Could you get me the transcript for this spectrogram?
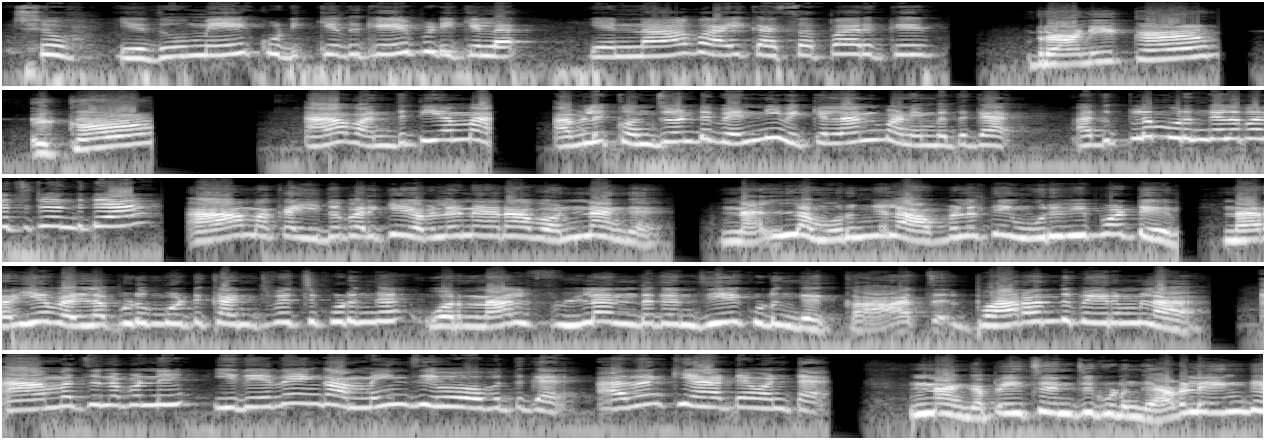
ஷோ எதுவுமே குடிக்கிறதுக்கே பிடிக்கல. என்ன வாய் கசப்பா இருக்கு? ராணியக்கா எக்கா ஆ வந்துட்டியம்மா. அவளுக்கு கொஞ்சோண்டு வெண்ணி வைக்கலாம்னு பணிமத்துக்க. அதுக்குள்ள முருங்கலை பறிச்சுட்டு வந்துட்டா? ஆமாக்கா இது வரைக்கும் எவ்வளவு நேரம் ஒன்னாங்க. நல்ல முருங்கல அவ்வளத்தையும் உருவி போட்டு நிறைய வெள்ளப்புடும் போட்டு கஞ்சி வச்சு கொடுங்க. ஒரு நாள் ஃபுல்லா இந்த கஞ்சியே கொடுங்க. காய்ச்சல் பறந்து போயிரும்ல. ஆமா சின்ன பொண்ணு இதேதான் எங்க அம்மையும் செய்வா பத்துக்க அதான் கேட்டேன் வந்துட்டேன் நாங்க போய் செஞ்சு கொடுங்க. அவளை எங்க?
